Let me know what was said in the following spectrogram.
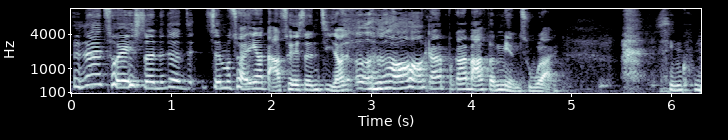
人家在催生的，就生不出来，硬要打催生剂，然后就嗯，好好，赶快赶快把它分娩出来，辛苦。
